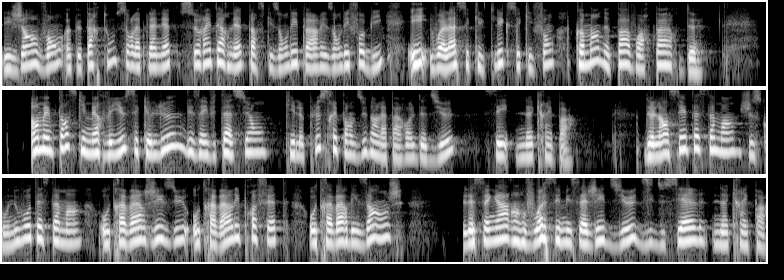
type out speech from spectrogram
Les gens vont un peu partout sur la planète, sur Internet, parce qu'ils ont des peurs, ils ont des phobies, et voilà ce qu'ils cliquent, ce qu'ils font. Comment ne pas avoir peur de? En même temps, ce qui est merveilleux, c'est que l'une des invitations qui est le plus répandue dans la parole de Dieu, c'est ne crains pas. De l'Ancien Testament jusqu'au Nouveau Testament, au travers Jésus, au travers les prophètes, au travers des anges, le Seigneur envoie ses messagers. Dieu dit du ciel, ne crains pas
